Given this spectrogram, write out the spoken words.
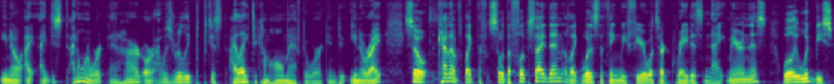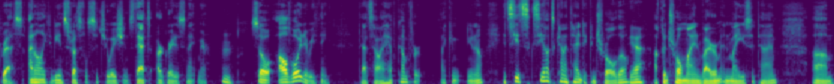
you know, I, I just I don't want to work that hard, or I was really just I like to come home after work and do you know right. So kind of like the so the flip side then, like what is the thing we fear? What's our greatest nightmare in this? Well, it would be stress. I don't like to be in stressful situations. That's our greatest nightmare. So I'll avoid everything. That's how I have comfort. I can you know it's see, it's see how it's kind of tied to control though. Yeah. I'll control my environment and my use of time. Um,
